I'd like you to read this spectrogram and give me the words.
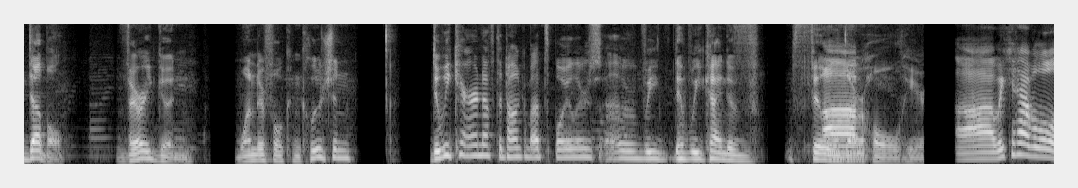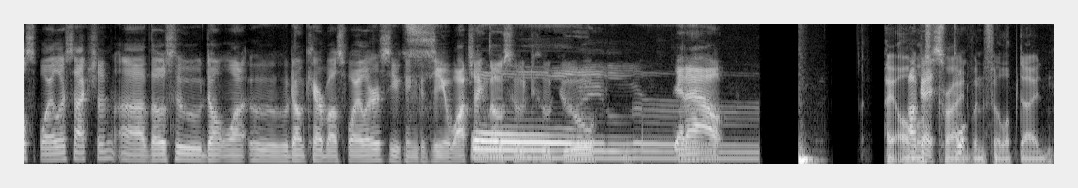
double. Very good. Wonderful conclusion. Do we care enough to talk about spoilers? Uh, have we have we kind of filled our Um, hole here? Uh, we could have a little spoiler section. Uh, those who don't want who, who don't care about spoilers, you can continue watching. Those who, who do, get out. I almost spo- cried when Philip died.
